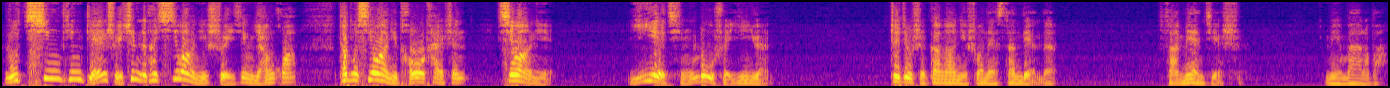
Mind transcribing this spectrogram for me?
如蜻蜓点水，甚至他希望你水性杨花。他不希望你投入太深，希望你一夜情露水姻缘。这就是刚刚你说那三点的反面解释，明白了吧？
